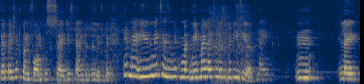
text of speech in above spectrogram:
felt I should conform to society standards a little bit. And it makes sense. It made my life a little bit easier. Like, Mm, like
